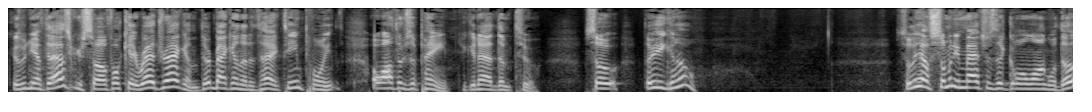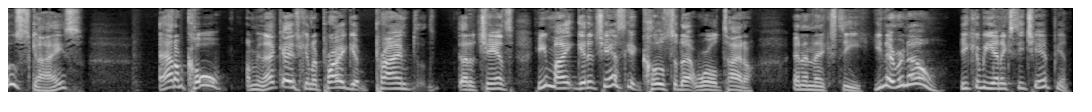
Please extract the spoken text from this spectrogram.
Because when you have to ask yourself, okay, Red Dragon, they're back into the tag team point. Oh, Authors of Pain, you can add them too. So there you go. So they have so many matches that go along with those guys. Adam Cole, I mean, that guy's going to probably get primed at a chance. He might get a chance to get close to that world title in NXT. You never know. He could be NXT champion.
